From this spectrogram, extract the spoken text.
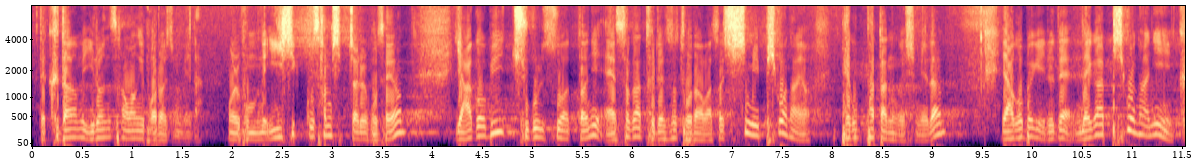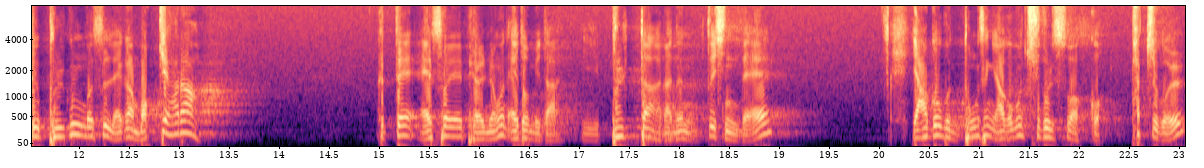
근데 그 다음에 이런 상황이 벌어집니다. 오늘 본문의 29, 30절을 보세요. 야곱이 죽을 쑤었더니 에서가 들에서 돌아와서 심히 피곤하여 배고팠다는 것입니다. 야곱에게 이르되 내가 피곤하니 그 붉은 것을 내가 먹게 하라. 그때 에서의 별명은 에돔이다. 이 붉다라는 뜻인데 야곱은 동생 야곱은 죽을 쑤었고 팥죽을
